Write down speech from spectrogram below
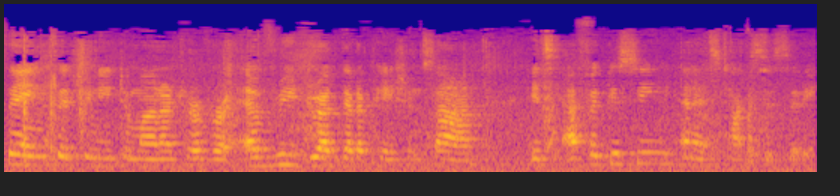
things that you need to monitor for every drug that a patient's on. Its efficacy and its toxicity.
